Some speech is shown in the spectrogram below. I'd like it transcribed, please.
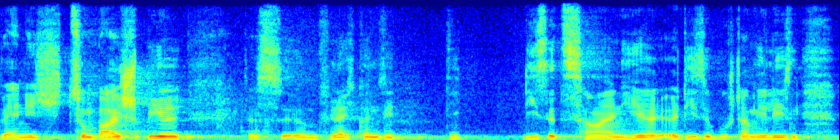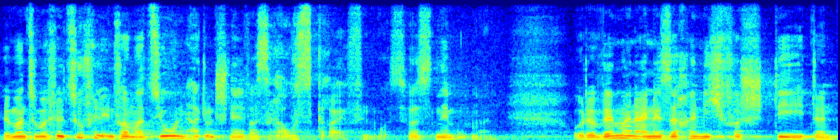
wenn ich zum Beispiel, das, ähm, vielleicht können Sie die, diese Zahlen hier, äh, diese Buchstaben hier lesen, wenn man zum Beispiel zu viele Informationen hat und schnell was rausgreifen muss, was nimmt man? Oder wenn man eine Sache nicht versteht, dann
